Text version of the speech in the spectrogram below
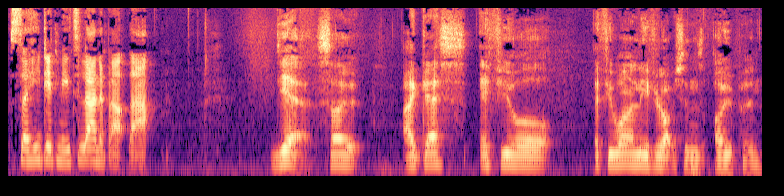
so he did need to learn about that. Yeah. So I guess if you're if you want to leave your options open,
